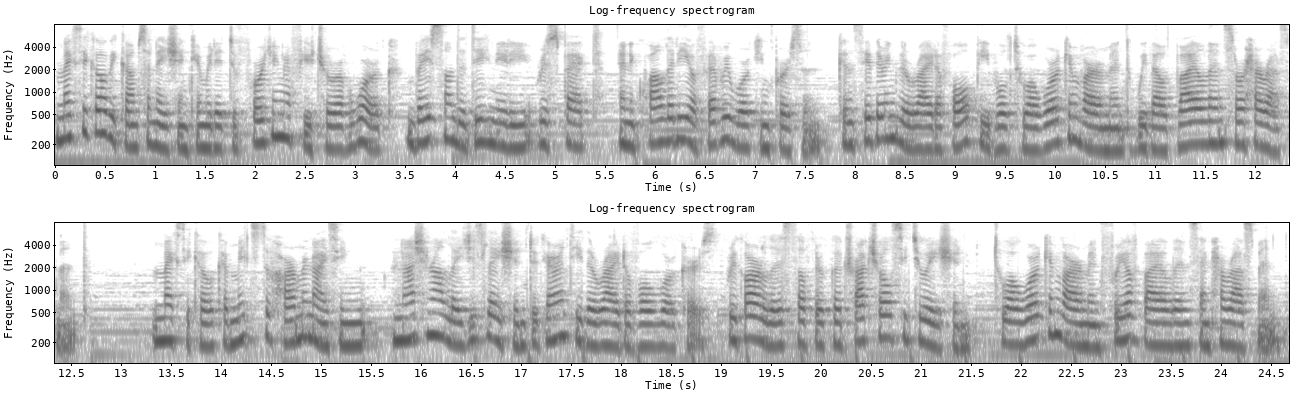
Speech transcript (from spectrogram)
Mexico becomes a nation committed to forging a future of work based on the dignity, respect, and equality of every working person, considering the right of all people to a work environment without violence or harassment. Mexico commits to harmonizing national legislation to guarantee the right of all workers, regardless of their contractual situation, to a work environment free of violence and harassment,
